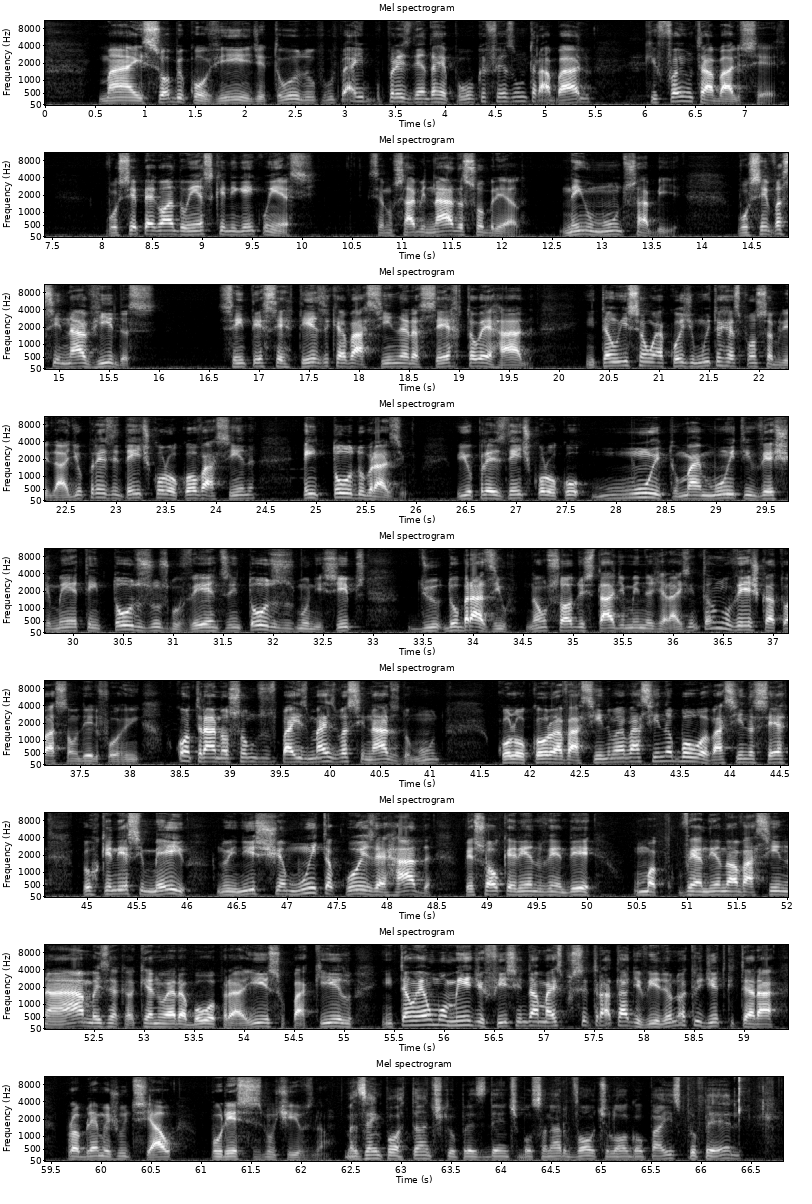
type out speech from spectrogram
Mas sobre o covid e tudo aí o presidente da república fez um trabalho que foi um trabalho sério. Você pega uma doença que ninguém conhece você não sabe nada sobre ela. Nem o mundo sabia. Você vacinar vidas sem ter certeza que a vacina era certa ou errada. Então isso é uma coisa de muita responsabilidade. E o presidente colocou vacina em todo o Brasil. e o presidente colocou muito, mas muito investimento em todos os governos, em todos os municípios do, do, Brasil, não só do estado de Minas Gerais. Então não vejo que a atuação dele foi ruim. Ao contrário, nós somos os países mais vacinados do mundo. Colocou a vacina, uma vacina boa, vacina certa, porque nesse meio, no início, tinha muita coisa errada, pessoal querendo vender uma vendendo a vacina A, mas que não era boa para isso, para aquilo. Então é um momento difícil, ainda mais por se tratar de vida. Eu não acredito que terá problema judicial por esses motivos, não. Mas é importante que o presidente Bolsonaro volte logo ao país, para o PL?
